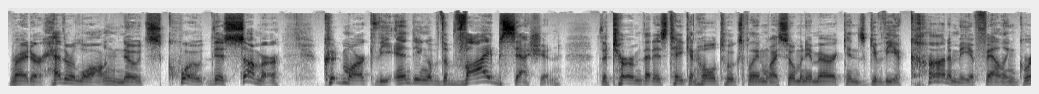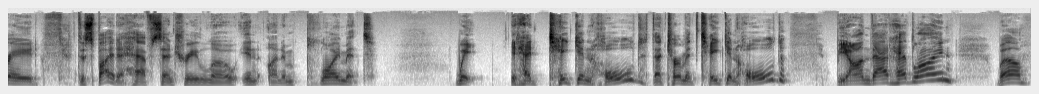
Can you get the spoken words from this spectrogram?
Writer Heather Long notes, quote, this summer could mark the ending of the vibe session, the term that has taken hold to explain why so many Americans give the economy a failing grade despite a half century low in unemployment. Wait, it had taken hold? That term had taken hold? Beyond that headline? Well,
